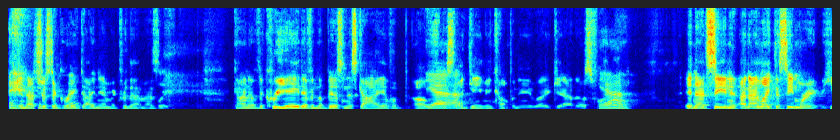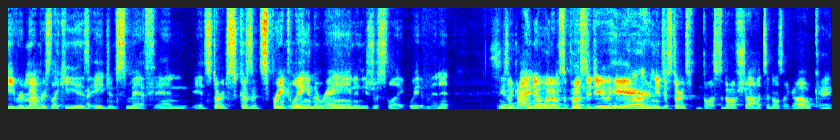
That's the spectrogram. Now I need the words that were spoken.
and that's just a great dynamic for them as like kind of the creative and the business guy of a of this like gaming company. Like, yeah, that was fun. yeah, In that scene, and I like the scene where he remembers like he is Agent Smith, and it starts because it's sprinkling in the rain, and he's just like, wait a minute. And he's like, I know what I'm supposed to do here, and he just starts busting off shots, and I was like, oh, okay,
